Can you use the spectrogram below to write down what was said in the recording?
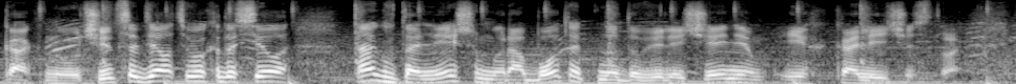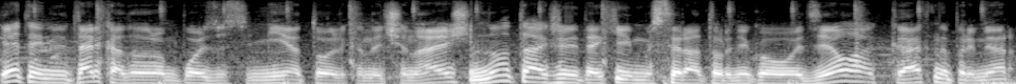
как научиться делать выходы силы, так в дальнейшем и работать над увеличением их количества. Это инвентарь, которым пользуются не только начинающие, но также и такие мастера турникового дела, как, например,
